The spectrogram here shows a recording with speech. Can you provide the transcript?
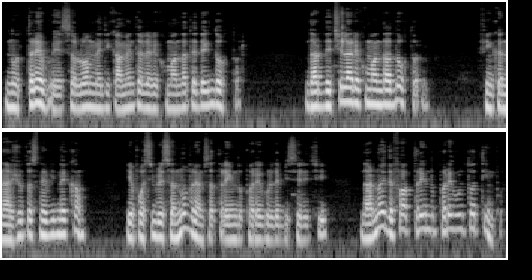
nu trebuie să luăm medicamentele recomandate de doctor. Dar de ce le-a recomandat doctorul? Fiindcă ne ajută să ne vindecăm. E posibil să nu vrem să trăim după regulile bisericii, dar noi de fapt trăim după reguli tot timpul.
